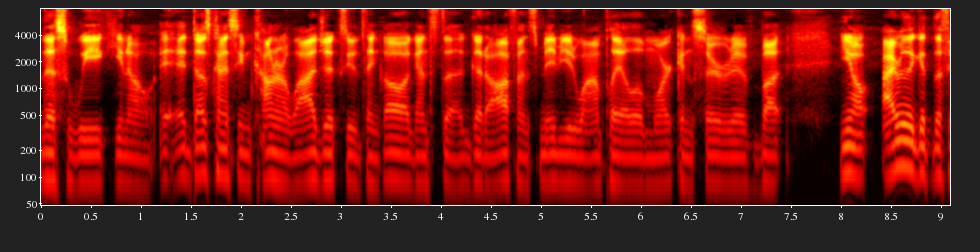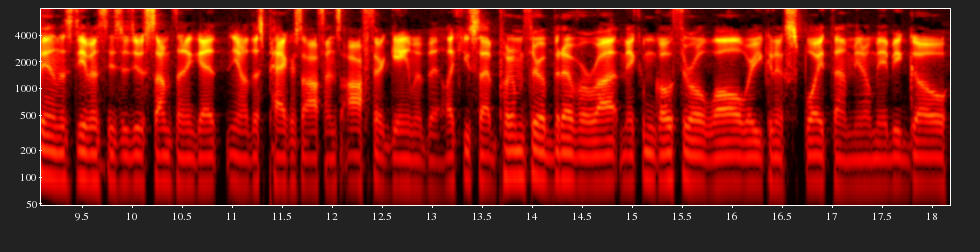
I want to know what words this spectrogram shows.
this week. You know, it, it does kind of seem counter logic. So you'd think, oh, against a good offense, maybe you'd want to play a little more conservative. But you know, I really get the feeling this defense needs to do something to get you know this Packers offense off their game a bit. Like you said, put them through a bit of a rut, make them go through a lull where you can exploit them. You know, maybe go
